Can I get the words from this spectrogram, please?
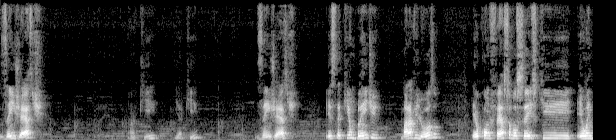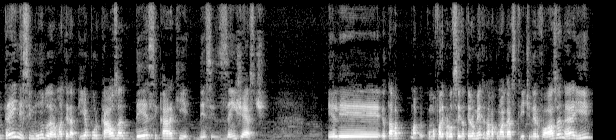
Zengest, aqui e aqui, Zengest. Esse daqui é um blend maravilhoso. Eu confesso a vocês que eu entrei nesse mundo da aromaterapia por causa desse cara aqui, desse Zengest ele eu tava, como eu falei para vocês anteriormente, eu tava com uma gastrite nervosa, né? E,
